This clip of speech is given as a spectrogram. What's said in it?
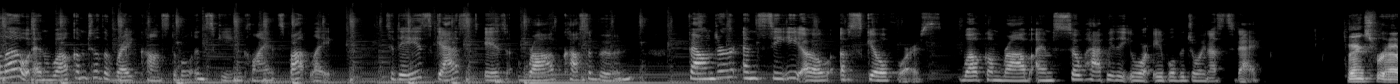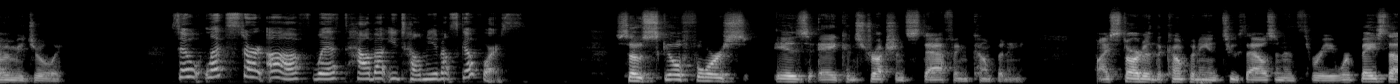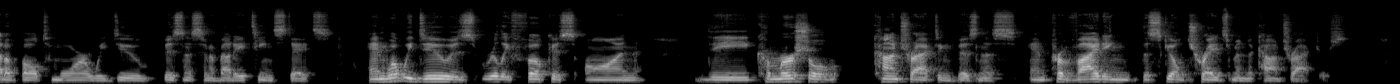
Hello, and welcome to the Wright Constable and Skeen Client Spotlight. Today's guest is Rob Casaboon, founder and CEO of Skillforce. Welcome, Rob. I am so happy that you are able to join us today. Thanks for having me, Julie. So let's start off with how about you tell me about Skillforce? So, Skillforce is a construction staffing company. I started the company in 2003. We're based out of Baltimore. We do business in about 18 states. And what we do is really focus on the commercial contracting business and providing the skilled tradesmen to contractors.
